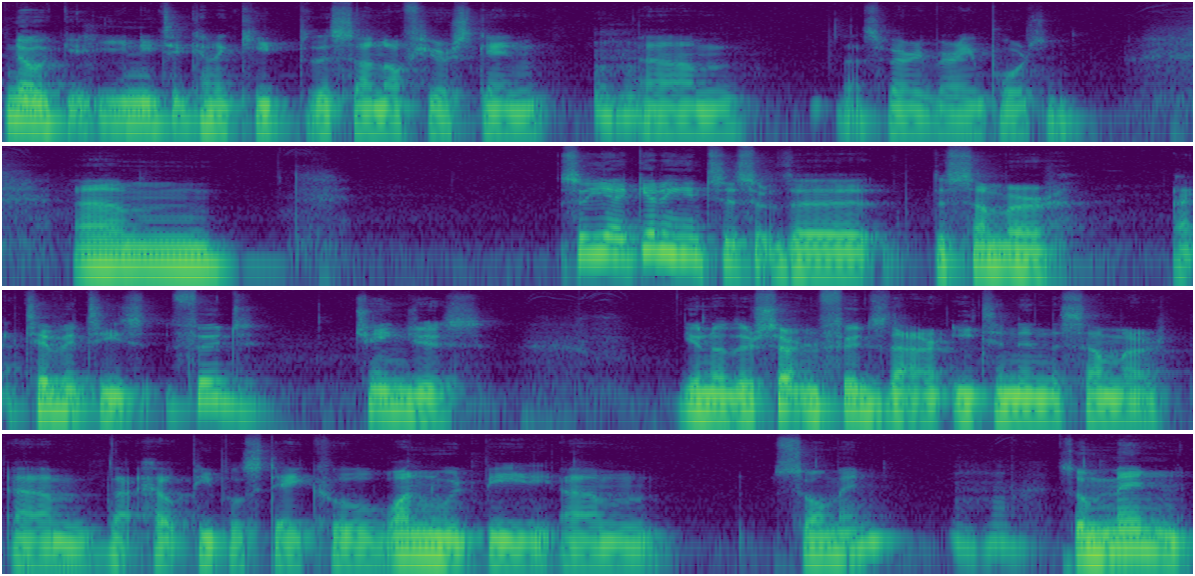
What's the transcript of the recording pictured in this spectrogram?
No, you need to kind of keep the sun off your skin. Mhm. Um, that's very, very important. Um, so yeah, getting into sort of the the summer activities, food changes. You know, there's certain foods that are eaten in the summer um, that help people stay cool. One would be um, somen. Mhm. Somen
